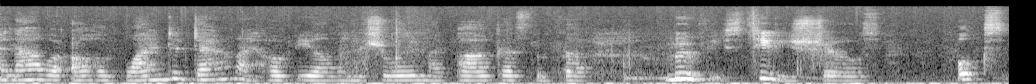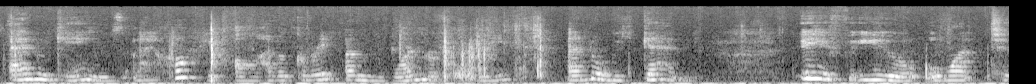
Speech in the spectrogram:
And now we're all winded down. I hope you all enjoyed my podcast of the movies, TV shows, books, and games. And I hope you all have a great and wonderful week weekend. If you want to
